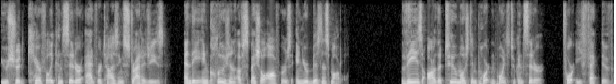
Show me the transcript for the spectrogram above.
you should carefully consider advertising strategies and the inclusion of special offers in your business model. These are the two most important points to consider for effective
